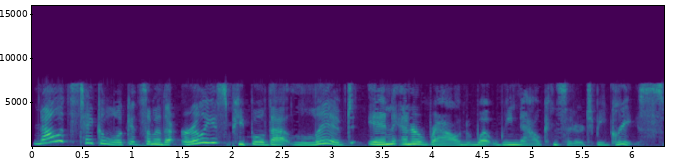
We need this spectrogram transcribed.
Now let's take a look at some of the earliest people that lived in and around what we now consider to be Greece.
